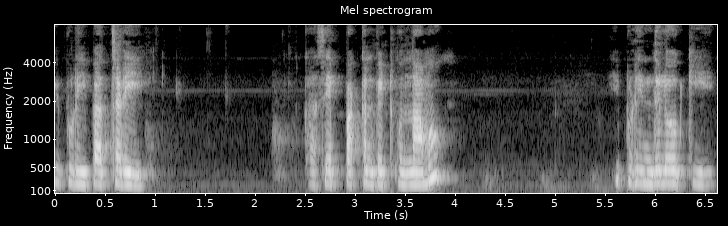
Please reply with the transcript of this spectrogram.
ఇప్పుడు ఈ పచ్చడి కాసేపు పక్కన పెట్టుకుందాము. ఇప్పుడు ఇందులోకి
